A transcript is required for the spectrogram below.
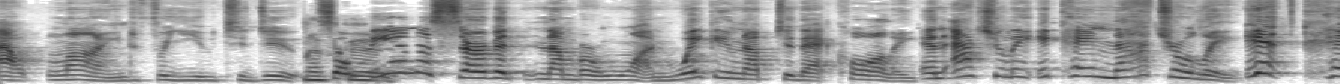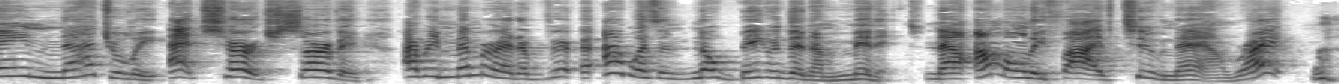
outlined for you to do. That's so good. being a servant number 1, waking up to that calling. And actually it came naturally. It came naturally at church serving. I remember at a very I wasn't no bigger than a minute. Now I'm only five two now, right?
